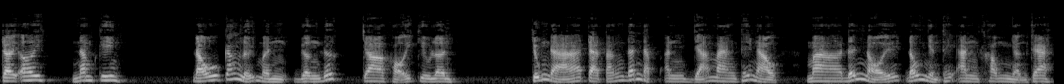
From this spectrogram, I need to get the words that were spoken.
Trời ơi, Nam Kiên! đấu cắn lưỡi mình gần đứt cho khỏi kêu lên. Chúng đã tra tấn đánh đập anh giả mang thế nào mà đến nỗi đấu nhìn thấy anh không nhận ra.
